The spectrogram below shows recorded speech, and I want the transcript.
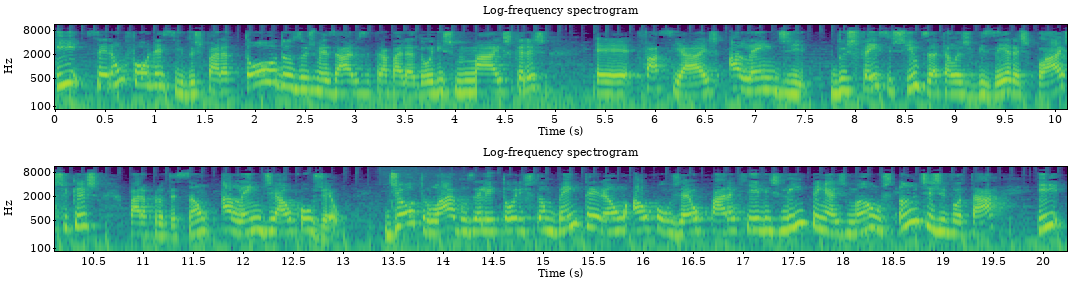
e serão fornecidos para todos os mesários e trabalhadores máscaras é, faciais, além de dos face shields, aquelas viseiras plásticas para proteção, além de álcool gel. De outro lado, os eleitores também terão álcool gel para que eles limpem as mãos antes de votar e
